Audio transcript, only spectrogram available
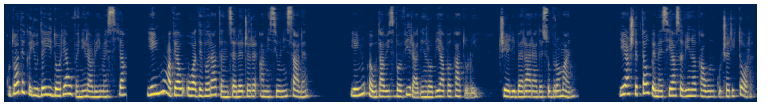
Cu toate că iudeii doreau venirea lui Mesia, ei nu aveau o adevărată înțelegere a misiunii sale. Ei nu căutau izbăvirea din robia păcatului, ci eliberarea de sub romani. Ei așteptau pe Mesia să vină ca un cuceritor,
